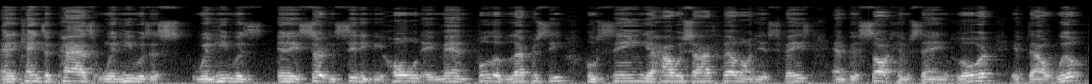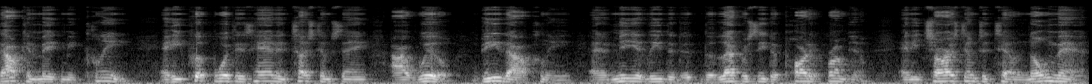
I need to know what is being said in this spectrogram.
And it came to pass when he was a, when he was in a certain city, behold, a man full of leprosy, who seeing Yahushua fell on his face and besought him, saying, Lord, if thou wilt, thou can make me clean. And he put forth his hand and touched him, saying, I will, be thou clean. And immediately the, the, leprosy departed from him. And he charged him to tell no man,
